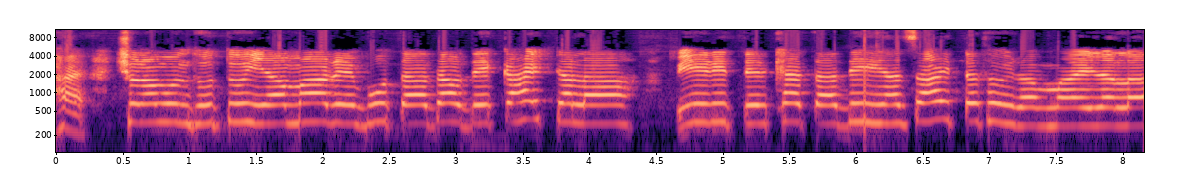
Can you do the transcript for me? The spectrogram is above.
হ্যাঁ সোনা বন্ধু, তুই আমারে ভোতা দাও দে কাইটালা, পীড়িতের খেতা দিয়া যাইতা ধইরা মাইরালা।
